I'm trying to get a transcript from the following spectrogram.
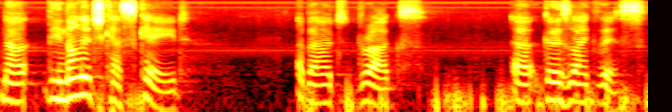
now, the knowledge cascade about drugs uh, goes like this.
